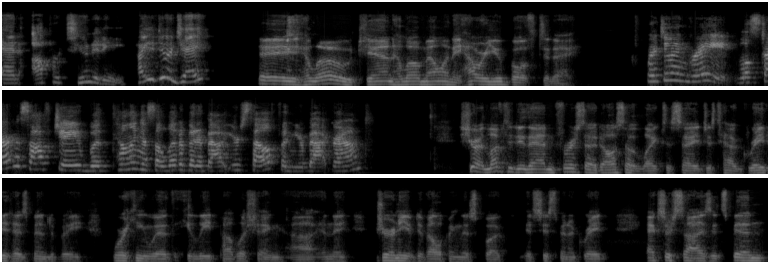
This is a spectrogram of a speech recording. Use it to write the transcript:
and opportunity. How you doing, Jay? Hey, hello, Jen. Hello, Melanie. How are you both today? We're doing great. Well, start us off, Jay, with telling us a little bit about yourself and your background. Sure, I'd love to do that. And first, I'd also like to say just how great it has been to be working with Elite Publishing uh, in the journey of developing this book. It's just been a great exercise. It's been,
